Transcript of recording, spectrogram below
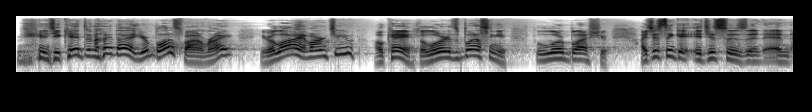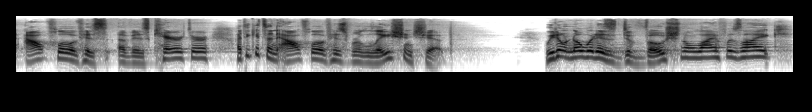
you can't deny that. You're blessed by him, right? You're alive, aren't you? Okay, the Lord is blessing you. The Lord bless you. I just think it, it just is an, an outflow of his, of his character. I think it's an outflow of his relationship. We don't know what his devotional life was like,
